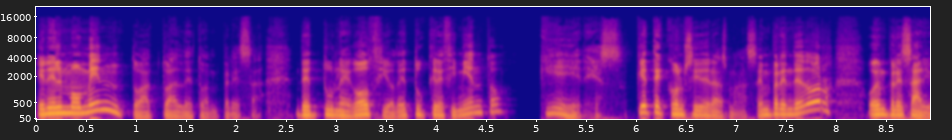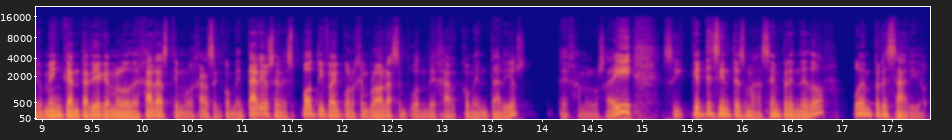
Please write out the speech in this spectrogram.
En el momento actual de tu empresa, de tu negocio, de tu crecimiento, ¿Qué eres? ¿Qué te consideras más? ¿Emprendedor o empresario? Me encantaría que me lo dejaras, que me lo dejaras en comentarios. En Spotify, por ejemplo, ahora se pueden dejar comentarios. Déjamelos ahí. ¿Qué te sientes más? ¿Emprendedor o empresario?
